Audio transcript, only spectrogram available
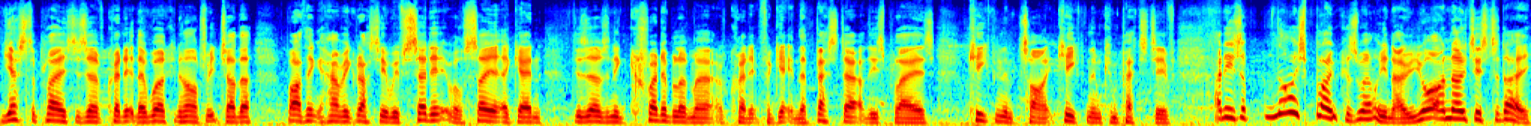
Yes, the players deserve credit. They're working hard for each other. But I think Javi Gracia, we've said it, we'll say it again, deserves an incredible amount of credit for getting the best out of these players, keeping them tight, keeping them competitive. And he's a nice bloke as well. You know, you ought to notice today,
